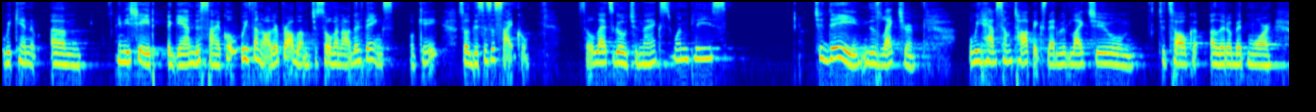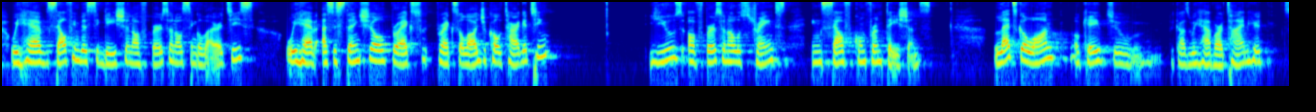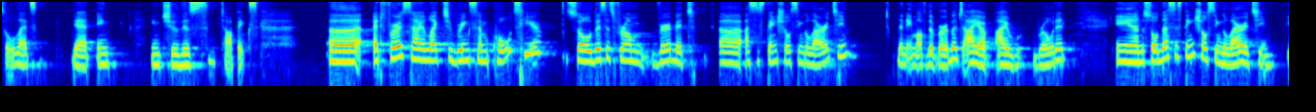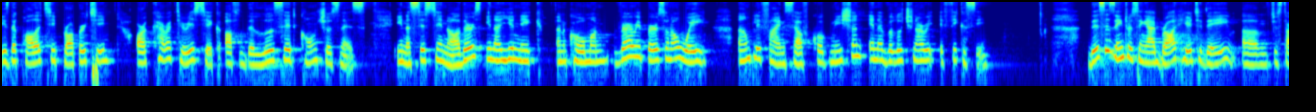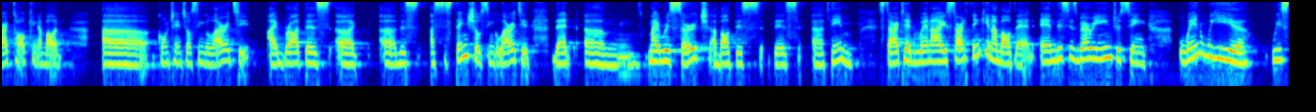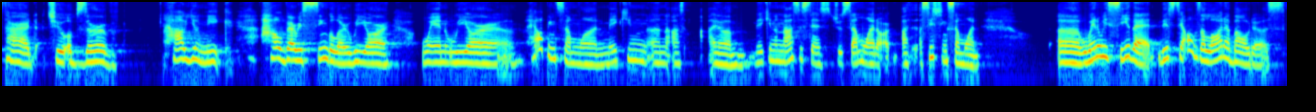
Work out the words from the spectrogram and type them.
we can um, initiate again the cycle with another problem to solve another things. Okay, so this is a cycle. So let's go to next one, please. Today in this lecture, we have some topics that we'd like to to talk a little bit more. We have self-investigation of personal singularities. We have assistential proex proexological targeting, use of personal strengths in self-confrontations. Let's go on, okay, to because we have our time here, so let's get in, into these topics. Uh, at first, I like to bring some quotes here. So this is from Verbit, uh, Assistential Singularity, the name of the Verbit. I, uh, I wrote it. And so the assistential singularity is the quality, property, or characteristic of the lucid consciousness in assisting others in a unique, uncommon, very personal way, amplifying self-cognition and evolutionary efficacy. This is interesting. I brought here today um, to start talking about uh, consciential singularity. I brought this uh, uh, this assistential singularity that um, my research about this this uh, theme started when I started thinking about that, and this is very interesting. When we uh, we start to observe how unique, how very singular we are when we are helping someone, making an um, making an assistance to someone or assisting someone uh, when we see that, this tells a lot about us.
